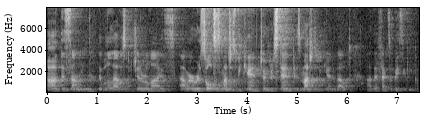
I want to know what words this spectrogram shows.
uh, design that will allow us to generalize our results as much as we can to understand as much as we can about uh, the effects of basic income.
